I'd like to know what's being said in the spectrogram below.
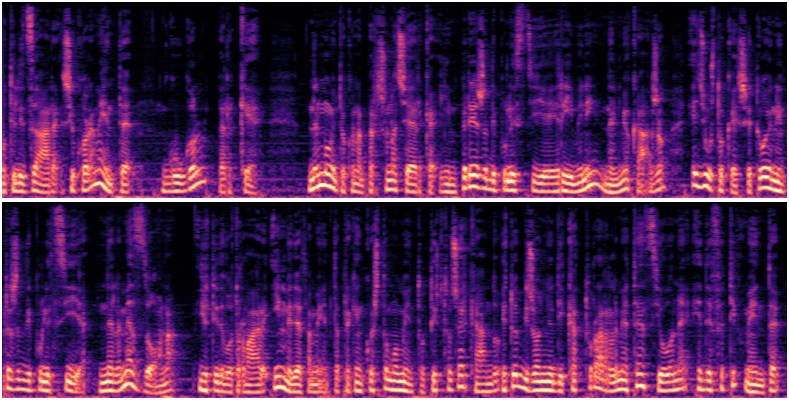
utilizzare sicuramente Google perché nel momento che una persona cerca impresa di pulizie Rimini, nel mio caso, è giusto che se tu hai un'impresa di pulizia nella mia zona, io ti devo trovare immediatamente perché in questo momento ti sto cercando e tu hai bisogno di catturare la mia attenzione ed effettivamente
